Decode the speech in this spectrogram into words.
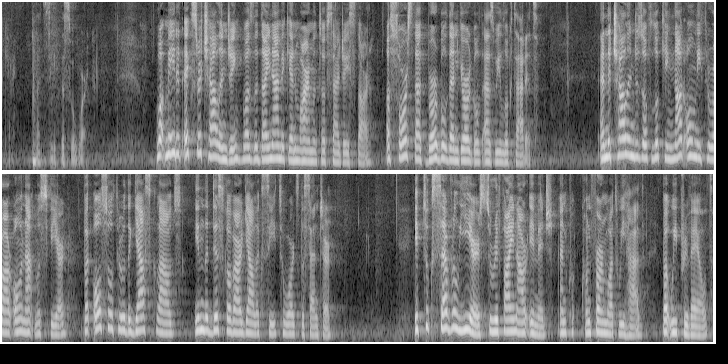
Okay, let's see if this will work. What made it extra challenging was the dynamic environment of Sag star, a source that burbled and gurgled as we looked at it. And the challenges of looking not only through our own atmosphere, but also through the gas clouds in the disk of our galaxy towards the center. It took several years to refine our image and co confirm what we had, but we prevailed.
